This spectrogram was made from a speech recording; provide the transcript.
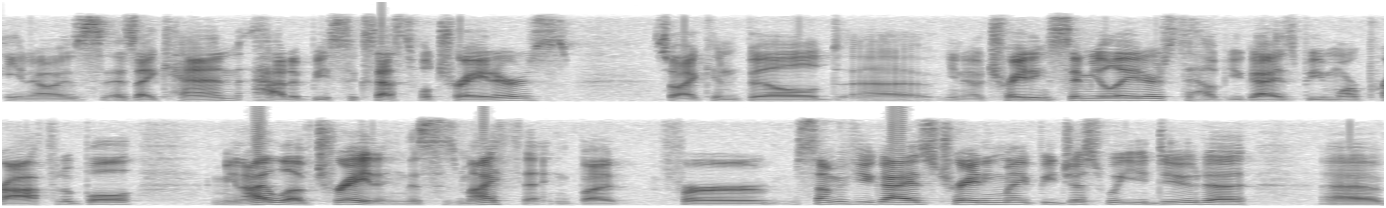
you know as as I can how to be successful traders. So I can build uh, you know trading simulators to help you guys be more profitable. I mean, I love trading. This is my thing. But for some of you guys, trading might be just what you do to uh,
